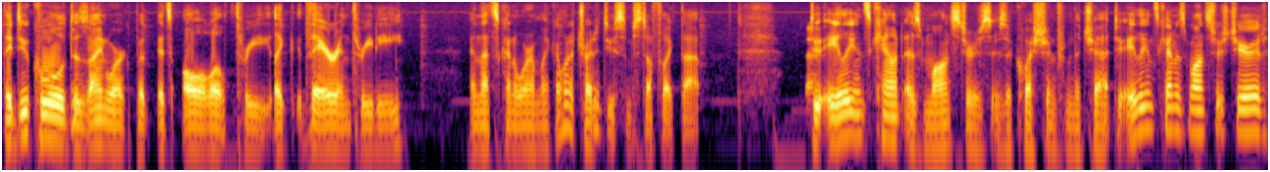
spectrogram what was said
they do cool design work, but it's all three like there in 3D, and that's kind of where I'm like I want to try to do some stuff like that. Do aliens count as monsters? Is a question from the chat. Do aliens count as monsters, Jerad?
